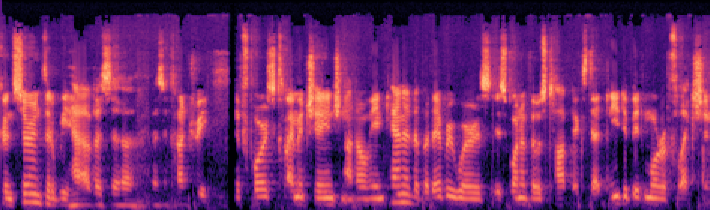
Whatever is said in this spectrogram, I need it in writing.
concerns that we have as a, as a country. Of course, climate change, not only in Canada, but everywhere, is, is one of those topics that need a bit more reflection,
